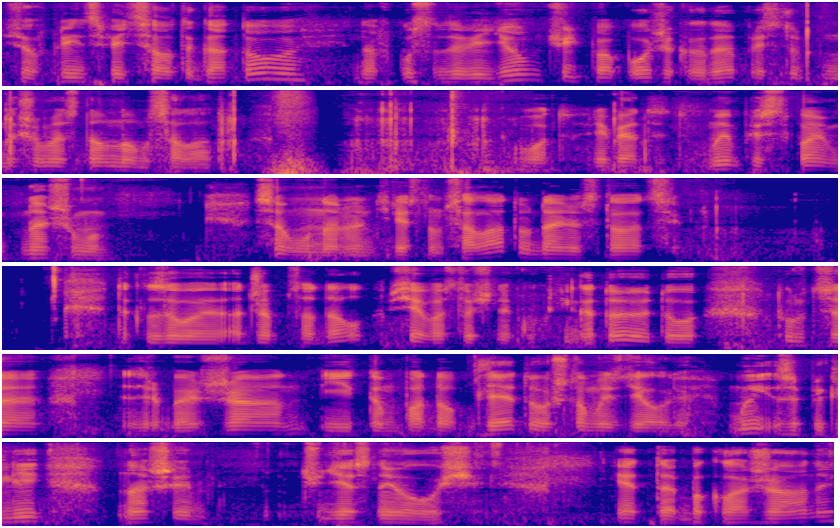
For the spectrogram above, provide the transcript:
Все, в принципе, эти салаты готовы. До вкуса доведем чуть попозже, когда приступим к нашему основному салату. Вот, ребята, мы приступаем к нашему самому, наверное, интересному салату в данной ситуации так называемый аджаб садал. Все восточные кухни готовят его. Турция, Азербайджан и тому подобное. Для этого что мы сделали? Мы запекли наши чудесные овощи. Это баклажаны,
